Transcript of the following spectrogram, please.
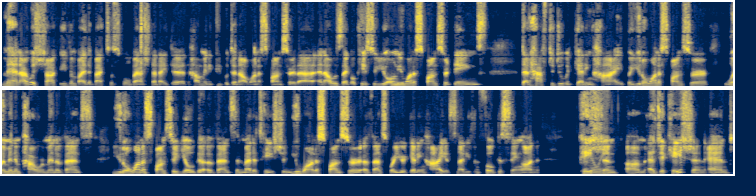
man i was shocked even by the back to school bash that i did how many people did not want to sponsor that. And i was like okay so you only want to sponsor things that have to do with getting high but you don't want to sponsor women empowerment events you don't want to sponsor yoga events and meditation. You want to sponsor events where you're getting high. It's not even focusing on patient um, education and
